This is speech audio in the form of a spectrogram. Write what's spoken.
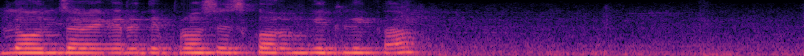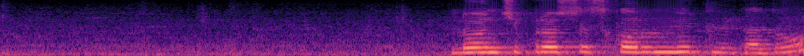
लोनचं वगैरे ते प्रोसेस करून घेतली का? लोनची प्रोसेस करून घेतली का तू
